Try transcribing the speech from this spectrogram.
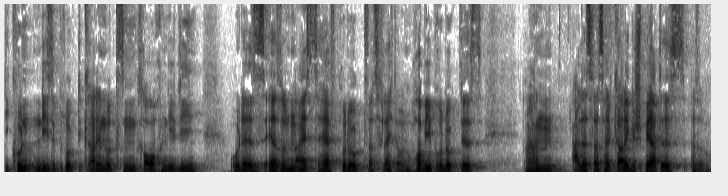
die Kunden diese Produkte gerade nutzen, brauchen die die? oder ist es eher so ein Nice-to-Have-Produkt, was vielleicht auch ein Hobbyprodukt ist. Ja. Ähm, alles, was halt gerade gesperrt ist, also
